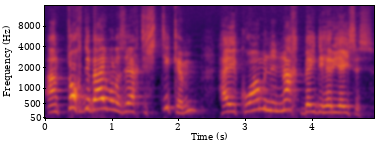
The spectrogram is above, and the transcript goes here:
En toch de Bijbel zegt stiekem, hij kwam in de nacht bij de Heer Jezus.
